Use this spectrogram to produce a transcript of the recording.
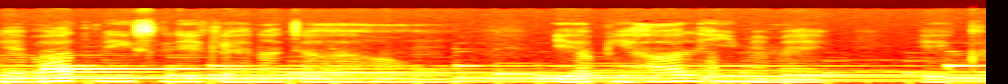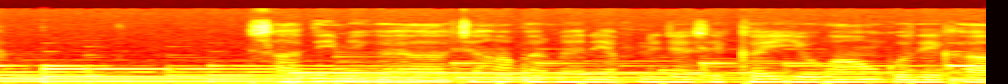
यह बात मैं इसलिए कहना चाह रहा हूँ कि अभी हाल ही में मैं एक शादी में गया, जहाँ पर मैंने अपने जैसे कई युवाओं को देखा,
